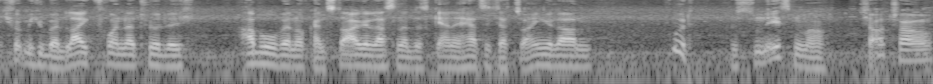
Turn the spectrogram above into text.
ich würde mich über ein Like freuen natürlich. Abo, wenn noch kein Star gelassen hat, ist gerne herzlich dazu eingeladen. Gut, bis zum nächsten Mal. Ciao, ciao.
